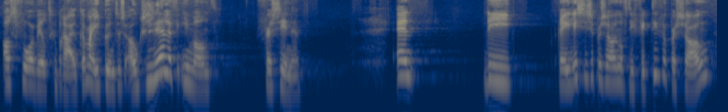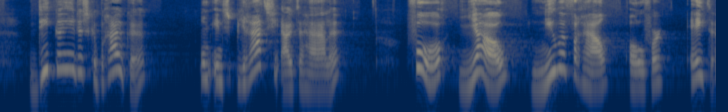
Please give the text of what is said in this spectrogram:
als voorbeeld gebruiken, maar je kunt dus ook zelf iemand verzinnen. En die realistische persoon of die fictieve persoon, die kun je dus gebruiken om inspiratie uit te halen voor jouw nieuwe verhaal over eten.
